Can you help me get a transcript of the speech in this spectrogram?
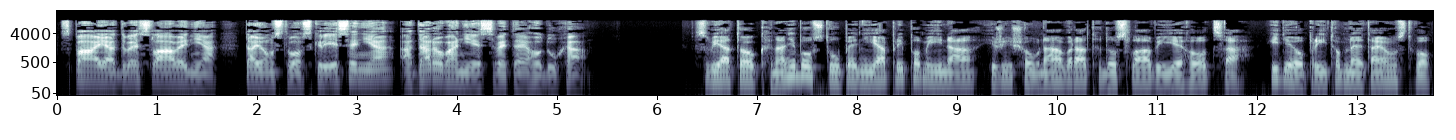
spája dve slávenia, tajomstvo skriesenia a darovanie Svetého Ducha. Sviatok na nebo vstúpenia pripomína Ježišov návrat do slávy jeho Otca. Ide o prítomné tajomstvo,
